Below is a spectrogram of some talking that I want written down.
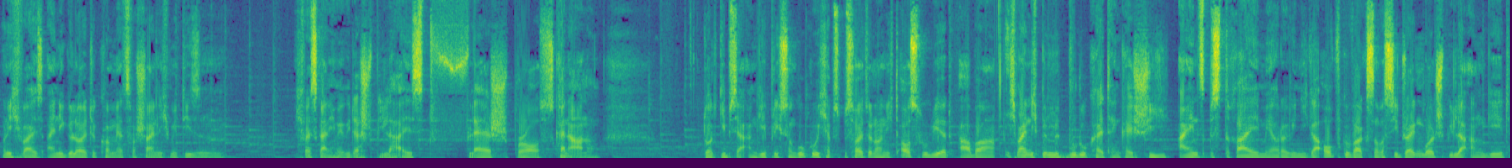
Und ich weiß, einige Leute kommen jetzt wahrscheinlich mit diesem, ich weiß gar nicht mehr, wie das Spiel heißt, Flash Bros, keine Ahnung Dort gibt es ja angeblich Son Goku. Ich habe es bis heute noch nicht ausprobiert, aber ich meine, ich bin mit Budokai Tenkaichi 1 bis 3 mehr oder weniger aufgewachsen, was die Dragon Ball Spiele angeht.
